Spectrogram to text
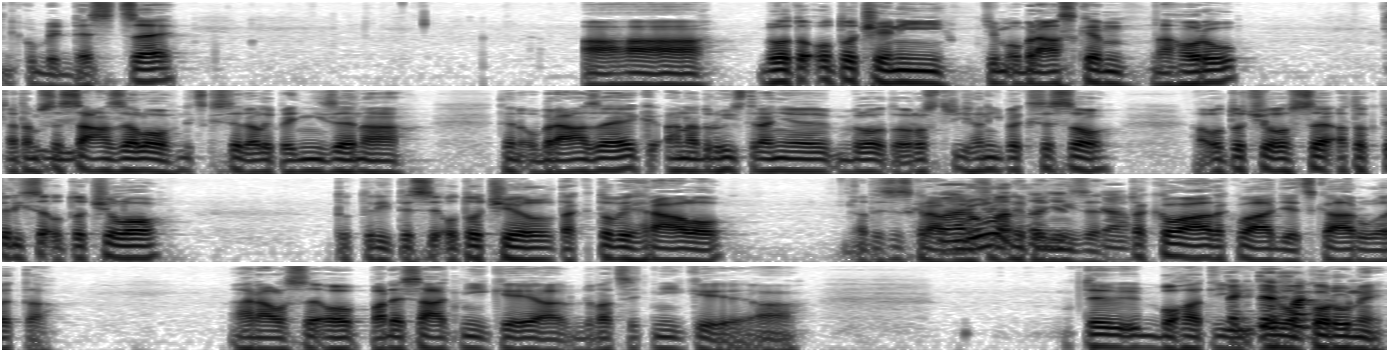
jakoby desce a bylo to otočený tím obrázkem nahoru a tam se hmm. sázelo, vždycky se dali peníze na ten obrázek a na druhé straně bylo to rozstříhaný pexeso a otočilo se a to, který se otočilo, to, který ty si otočil, tak to vyhrálo a ty si zkrátil všechny peníze. Dětská. Taková, taková dětská ruleta. A hrál se o padesátníky a dvacetníky a ty bohatý to je fakt, koruny.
